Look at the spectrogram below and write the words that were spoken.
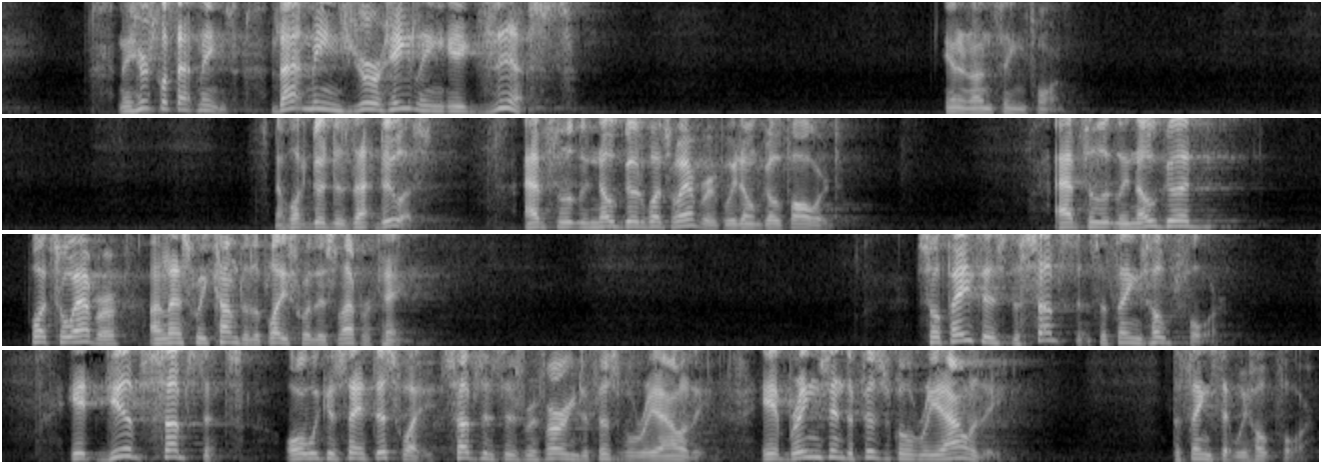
Now, here's what that means that means your healing exists in an unseen form. Now, what good does that do us? Absolutely no good whatsoever if we don't go forward absolutely no good whatsoever unless we come to the place where this leper came. So faith is the substance of things hoped for. It gives substance, or we could say it this way substance is referring to physical reality. It brings into physical reality the things that we hope for.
